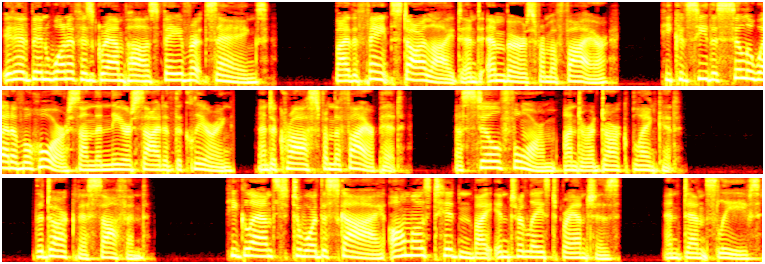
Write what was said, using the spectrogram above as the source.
It had been one of his grandpa's favorite sayings. By the faint starlight and embers from a fire, he could see the silhouette of a horse on the near side of the clearing and across from the fire pit, a still form under a dark blanket. The darkness softened. He glanced toward the sky, almost hidden by interlaced branches and dense leaves.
